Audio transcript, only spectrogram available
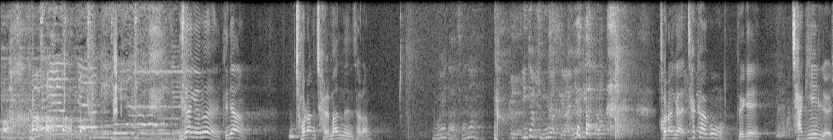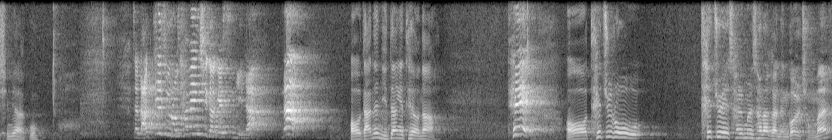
어. 이상형은 그냥 저랑 잘 맞는 사람? 뭐야, 나잖아. 인터뷰 종료할게요. 안녕히 계세요. 저랑 그러니까 착하고 되게 자기 일 열심히 하고 자, 나태주로 삼행시 가겠습니다. 나! 어, 나는 이 땅에 태어나 태! 어, 태주로 태주의 삶을 살아가는 걸 정말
